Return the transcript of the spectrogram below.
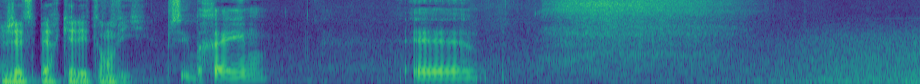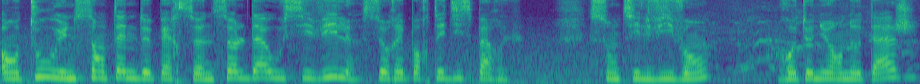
J'espère qu'elle est en vie. En tout, une centaine de personnes, soldats ou civils, seraient portés disparus. Sont-ils vivants Retenus en otage?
